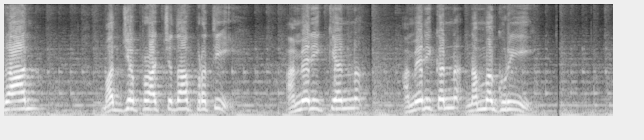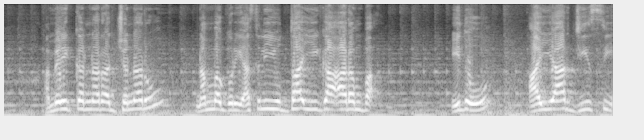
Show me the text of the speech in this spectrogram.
ಇರಾನ್. ಮಧ್ಯಪ್ರಾಚ್ಯದ ಪ್ರತಿ ಅಮೆರಿಕನ್ ಅಮೆರಿಕನ್ ನಮ್ಮ ಗುರಿ. ಅಮೆರಿಕನ್ನರ ಜನರು ನಮ್ಮ ಗುರಿ. ಅಸಲಿ ಯುದ್ಧ ಈಗ ಆರಂಭ. ಇದು ಐ ಆರ್ ಜಿ ಸಿ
